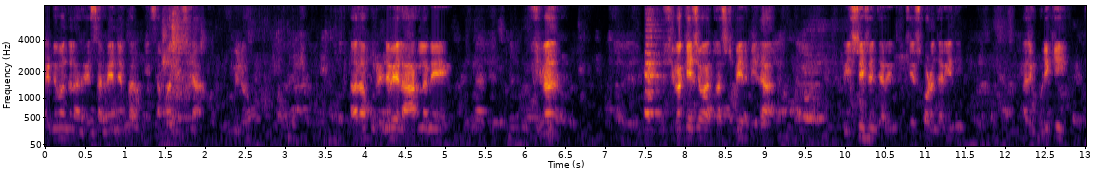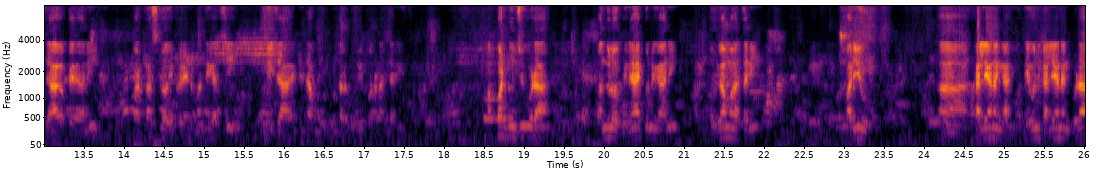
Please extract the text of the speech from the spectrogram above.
రెండు వందల అరవై సర్వే నెంబర్కి సంబంధించిన యూపీలో దాదాపు రెండు వేల ఆరులోనే శివ శివకేశవ ట్రస్ట్ పేరు మీద రిజిస్ట్రేషన్ జరిగి చేసుకోవడం జరిగింది. అది గుడికి జాగ పే- అని ఒక ట్రస్ట్లో ఇరవై రెండు మంది కలిసి గుడి జాగ కింద మూడు గుంటల భూమి కొనడం జరిగింది. అప్పటి నుంచి కూడా అందులో వినాయకుని కానీ దుర్గామాతని మరియు కళ్యాణం కానీ దేవుని కళ్యాణం కూడా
